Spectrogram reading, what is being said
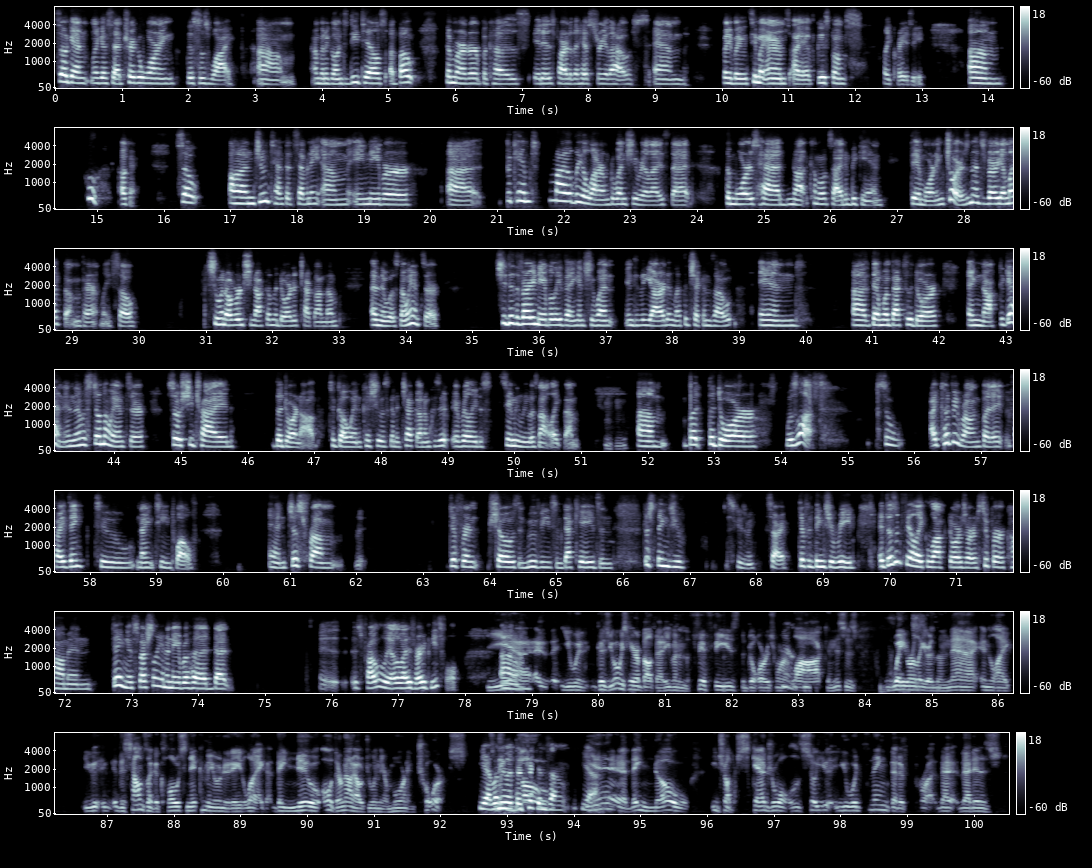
So, again, like I said, trigger warning this is why. Um, I'm going to go into details about the murder because it is part of the history of the house. And if anybody can see my arms, I have goosebumps like crazy. Um, whew, okay. So on June 10th at 7 a.m., a neighbor uh, became mildly alarmed when she realized that the Moores had not come outside and began their morning chores. And that's very unlike them, apparently. So she went over and she knocked on the door to check on them, and there was no answer. She did the very neighborly thing and she went into the yard and let the chickens out, and uh, then went back to the door and knocked again, and there was still no answer. So she tried the doorknob to go in because she was going to check on them because it, it really just seemingly was not like them. hmm Um, but the door was locked. So I could be wrong, but if I think to 1912, and just from different shows and movies and decades and just things you excuse me sorry different things you read it doesn't feel like locked doors are a super common thing especially in a neighborhood that is probably otherwise very peaceful yeah um, you would because you always hear about that even in the 50s the doors weren't yeah. locked and this is way earlier than that and like you this sounds like a close knit community like they knew oh they're not out doing their morning chores. Yeah so let me let their chickens out yeah. Yeah they know each other's schedules. So you you would think that it that that is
